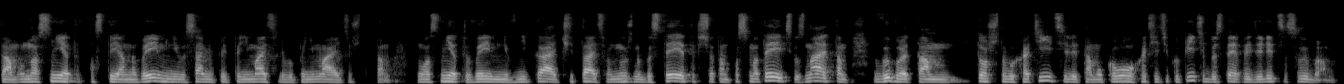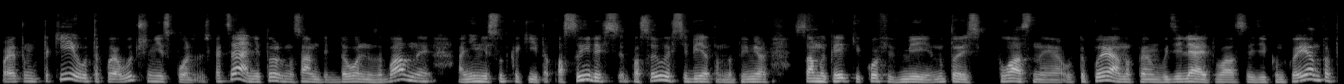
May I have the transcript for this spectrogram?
там у нас нет постоянно времени, вы сами предприниматели, вы понимаете, что там у вас нет времени вникать, читать, вам нужно быстрее это все там посмотреть, узнать, там, выбрать там то, что вы хотите, или там у кого вы хотите купить, и быстрее определиться с выбором. Поэтому такие УТП лучше не использовать. Хотя они тоже на самом деле довольно забавные, они несут какие-то посылы, посылы в себе, там, например, самый крепкий кофе в мире. Ну, то есть классное УТП, оно прям выделяет вас среди конкурентов,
